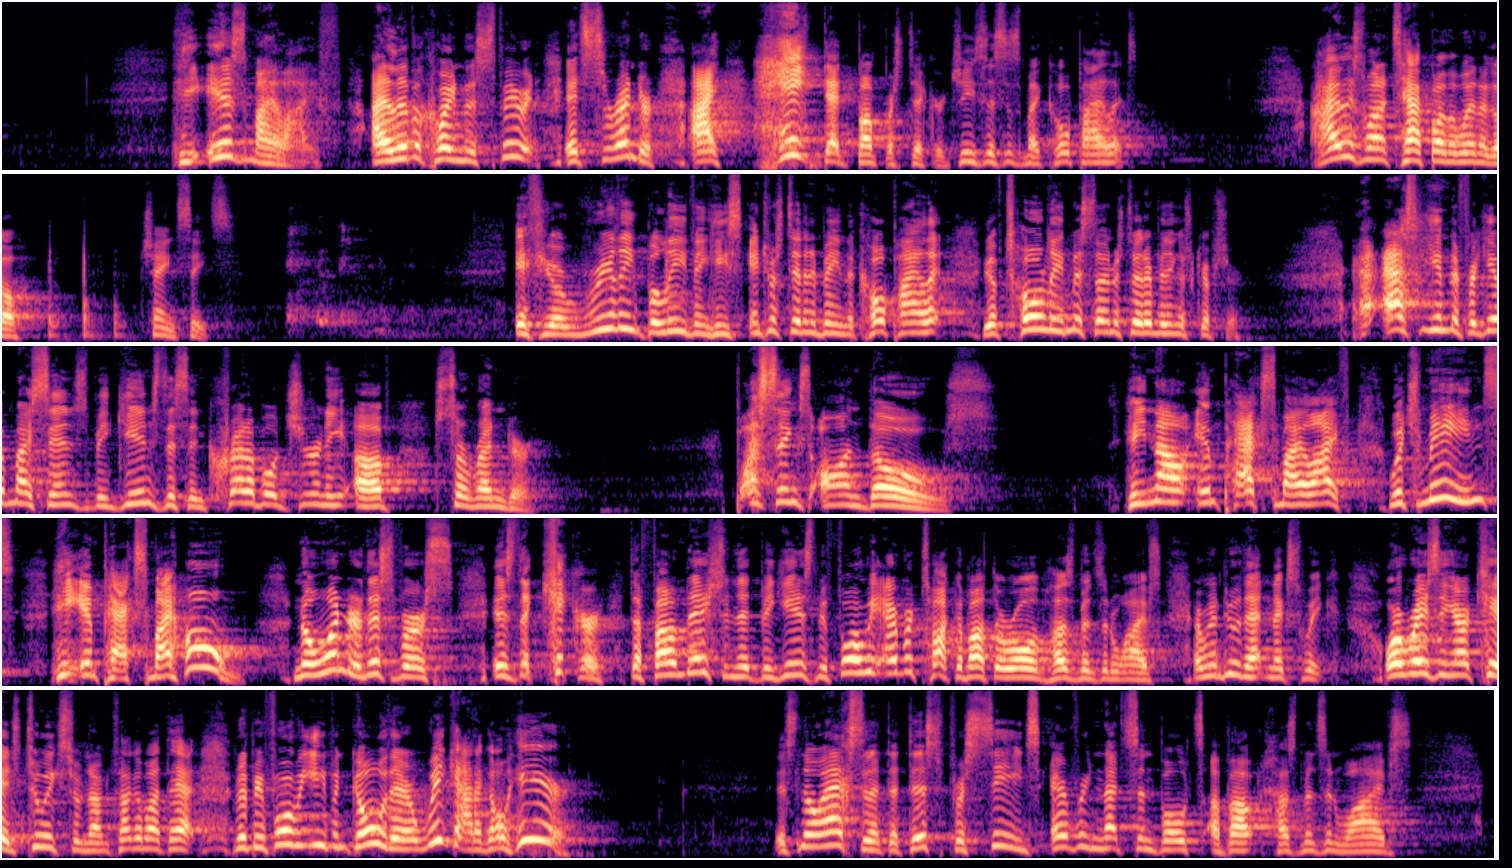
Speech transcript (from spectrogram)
He is my life. I live according to the Spirit. It's surrender. I hate that bumper sticker. Jesus is my co pilot. I always want to tap on the window and go, change seats. If you're really believing he's interested in being the co pilot, you have totally misunderstood everything in Scripture. Asking him to forgive my sins begins this incredible journey of surrender. Blessings on those he now impacts my life, which means he impacts my home. No wonder this verse is the kicker, the foundation that begins before we ever talk about the role of husbands and wives. And we're going to do that next week. Or raising our kids two weeks from now. To talk about that. But before we even go there, we got to go here. It's no accident that this precedes every nuts and bolts about husbands and wives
